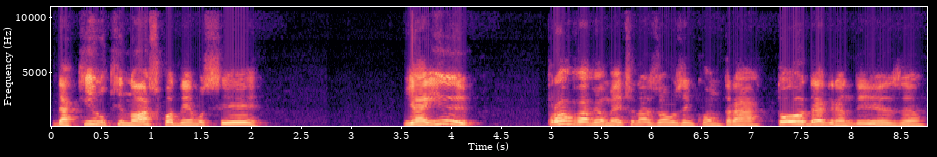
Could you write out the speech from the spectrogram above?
daquilo que nós podemos ser. E aí, provavelmente, nós vamos encontrar toda a grandeza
